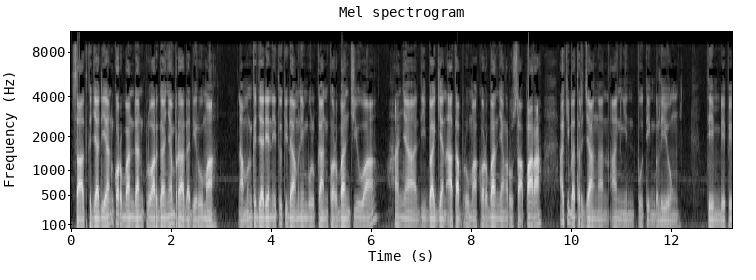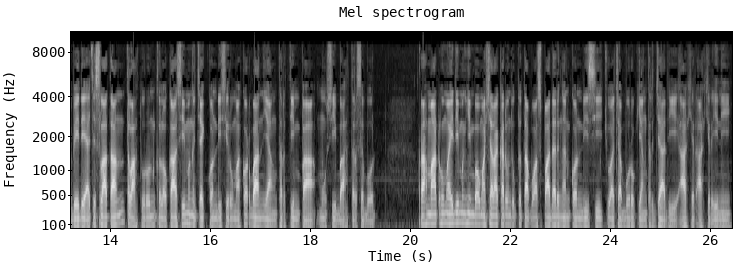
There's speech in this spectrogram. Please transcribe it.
saat kejadian korban dan keluarganya berada di rumah. Namun kejadian itu tidak menimbulkan korban jiwa, hanya di bagian atap rumah korban yang rusak parah akibat terjangan angin puting beliung. Tim BPBD Aceh Selatan telah turun ke lokasi mengecek kondisi rumah korban yang tertimpa musibah tersebut. Rahmat Humaidi menghimbau masyarakat untuk tetap waspada dengan kondisi cuaca buruk yang terjadi akhir-akhir ini.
